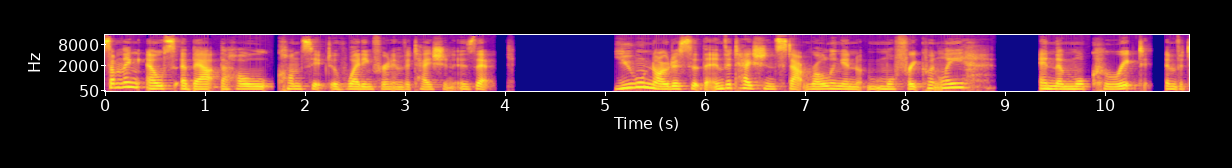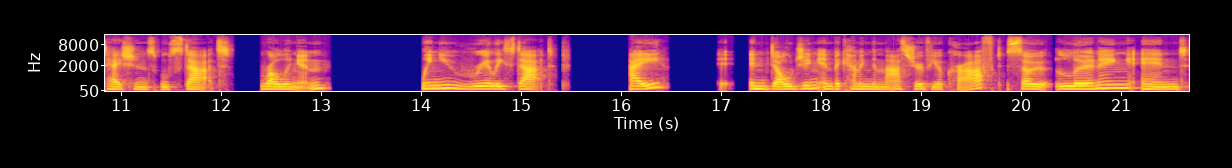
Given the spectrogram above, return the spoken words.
Something else about the whole concept of waiting for an invitation is that you will notice that the invitations start rolling in more frequently and the more correct invitations will start rolling in. When you really start a indulging and becoming the master of your craft so learning and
